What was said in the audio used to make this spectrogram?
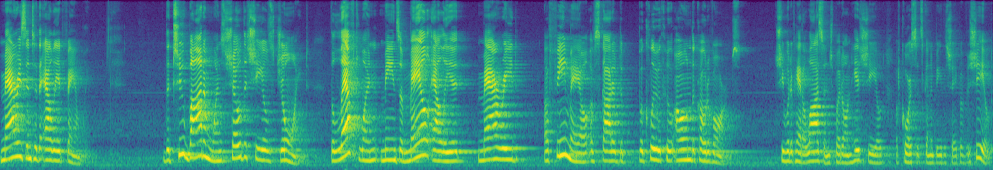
marries into the Elliott family. The two bottom ones show the shields joined. The left one means a male Elliott married a female of Scott of Buccleuch who owned the coat of arms. She would have had a lozenge, but on his shield, of course, it's going to be the shape of a shield.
